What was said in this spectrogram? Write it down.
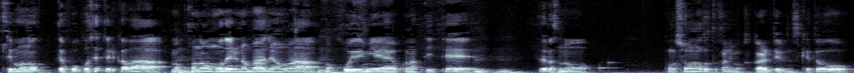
ってものって方向性というよりかは、まあ、うんこのモデルのバージョンは、うん。まあ、こういう意味合いを行っていて、うん。例えばその、このショーノートとかにも書かれてるんですけど、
